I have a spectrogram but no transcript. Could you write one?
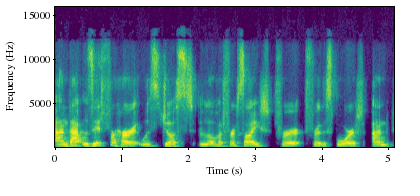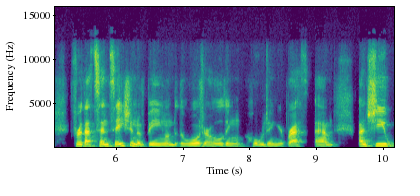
And that was it for her. It was just love at first sight for for the sport and for that sensation of being under the water, holding holding your breath. Um, and she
